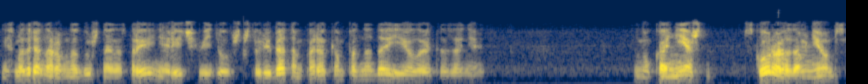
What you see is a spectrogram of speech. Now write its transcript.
Несмотря на равнодушное настроение, Рич видел, что ребятам порядком поднадоело это занятие. «Ну, конечно, скоро разомнемся»,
